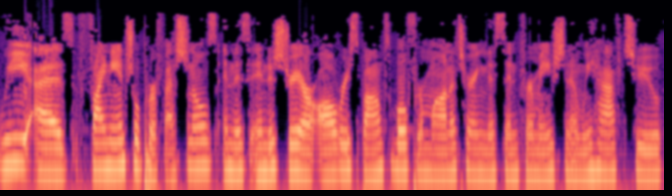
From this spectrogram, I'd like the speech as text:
we as financial professionals in this industry are all responsible for monitoring this information and we have to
